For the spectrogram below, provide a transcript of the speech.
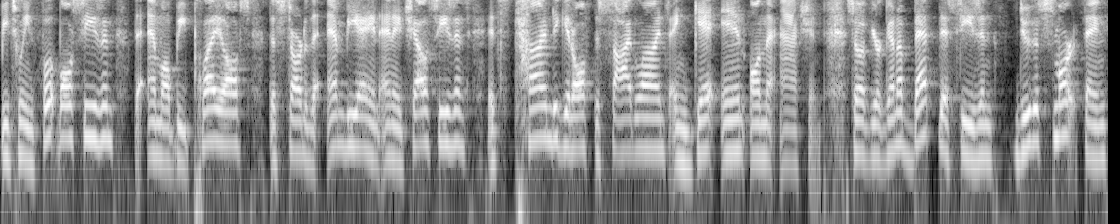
Between football season, the MLB playoffs, the start of the NBA and NHL seasons, it's time to get off the sidelines and get in on the action. So if you're going to bet this season, do the smart thing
